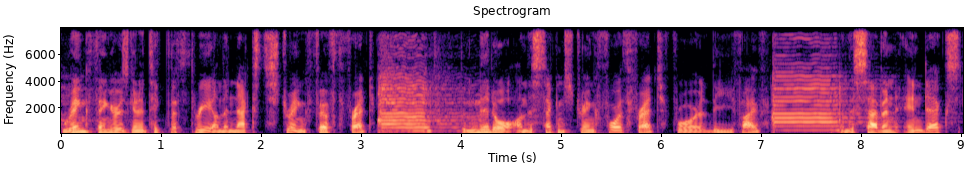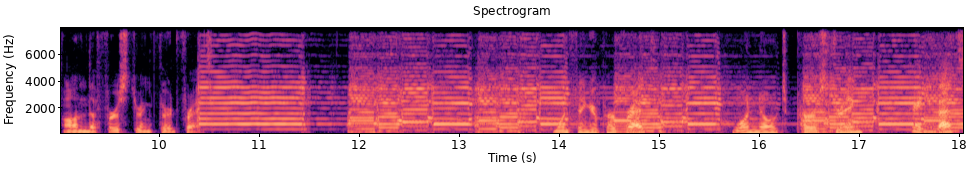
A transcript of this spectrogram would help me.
Ring finger is going to take the three on the next string, fifth fret. The middle on the second string, fourth fret for the five. And the seven index on the first string, third fret. One finger per fret, one note per string. Hey, that's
